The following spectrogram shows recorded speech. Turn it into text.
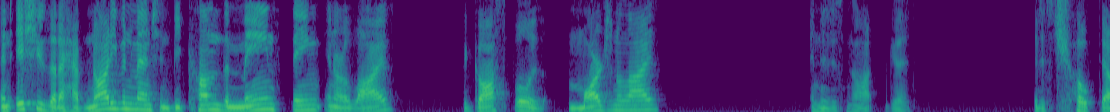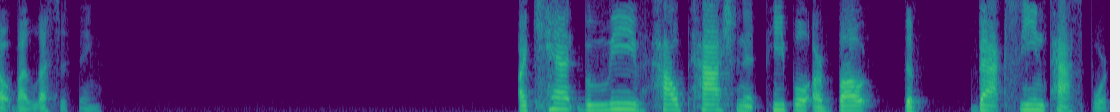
and issues that I have not even mentioned become the main thing in our lives, the gospel is marginalized and it is not good. It is choked out by lesser things. I can't believe how passionate people are about the vaccine passport.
